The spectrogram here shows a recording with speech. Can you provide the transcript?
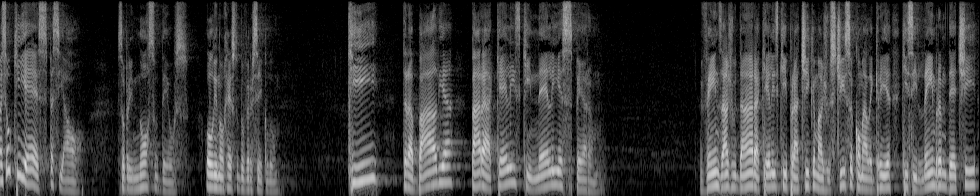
Mas o que é especial sobre nosso Deus? Olhe no resto do versículo. Que trabalha para aqueles que nele esperam. Vens ajudar aqueles que praticam a justiça com alegria, que se lembram de ti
